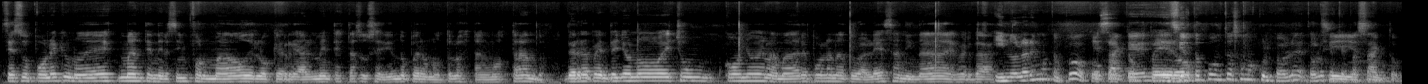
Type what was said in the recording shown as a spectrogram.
se supone que uno debe mantenerse informado de lo que realmente está sucediendo, pero no te lo están mostrando. De repente yo no he hecho un coño de la madre por la naturaleza ni nada, es verdad. Y no lo haremos tampoco, Exacto, porque en pero- cierto punto somos culpables de todo lo que pasando. exacto.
